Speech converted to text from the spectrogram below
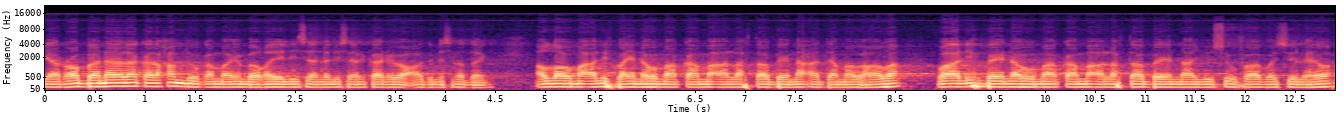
Ya Rabbana lakal hamdu kama yanbaghi lisan lisan kari wa adu misladaik Allahumma alif bainahuma kama alafta baina Adam wa Hawa wa alif bainahuma kama alafta baina Yusufa wa Zulaiha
